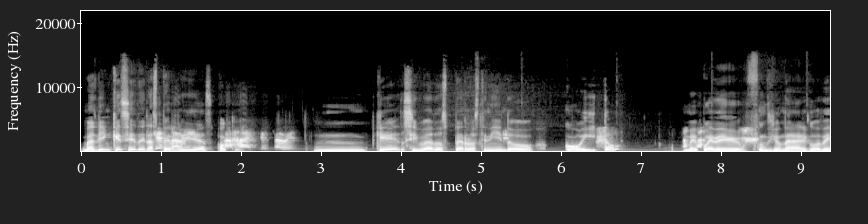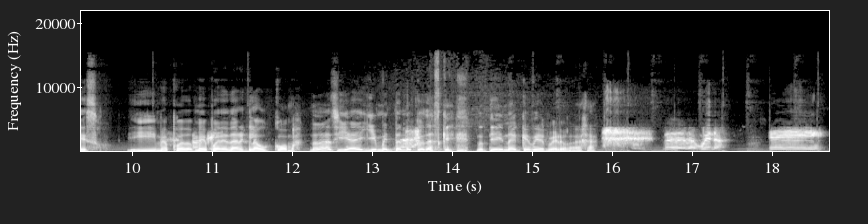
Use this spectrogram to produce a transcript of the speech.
Más bien que sé de las perrillas. Ok. Ajá, ¿qué sabes? Mm, que si veo a dos perros teniendo coito, me puede funcionar algo de eso. Y me puedo, me puede dar glaucoma, ¿no? Así ya yo inventando cosas que no tienen nada que ver, pero ajá. No, no, no, Bueno, eh,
